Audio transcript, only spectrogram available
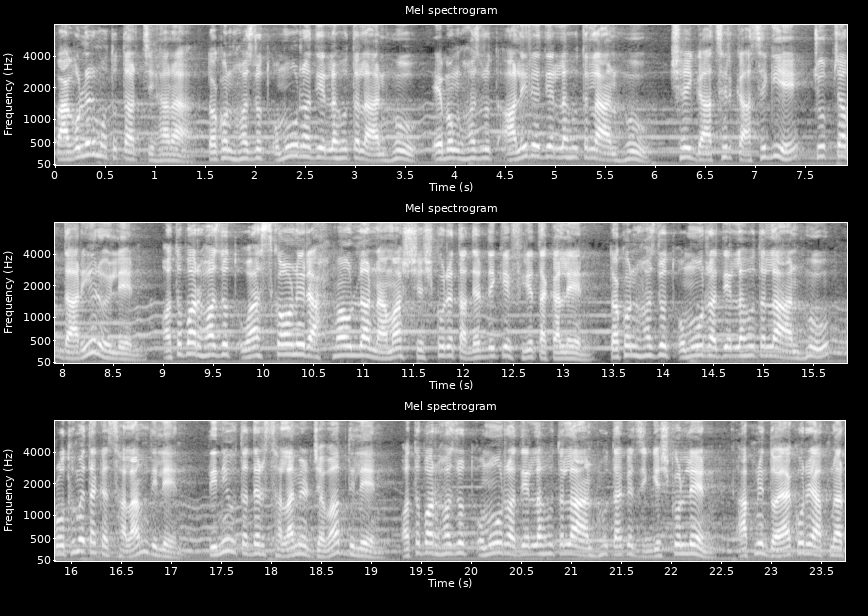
পাগলের মতো তার চেহারা। তখন হজরত ওমর রাদি আল্লাহ আনহু এবং হজরত আলী রাদি আল্লাহ আনহু সেই গাছের কাছে গিয়ে চুপচাপ দাঁড়িয়ে রইলেন। অতপর হজরত ওয়াসকরণী রাহমাউল্লাহ নামাজ শেষ করে তাদের দিকে ফিরে তাকালেন। তখন হজরত ওমর আল্লাহ আনহু প্রথমে তাকে সালাম দিলেন। তিনিও তাদের সালামের জবাব দিলেন। অতপর হজরত ওমর রাজিয়াল্লাহ তাল্লাহ আনহু তাকে জিজ্ঞেস করলেন, আপনি দয়া করে আপনার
